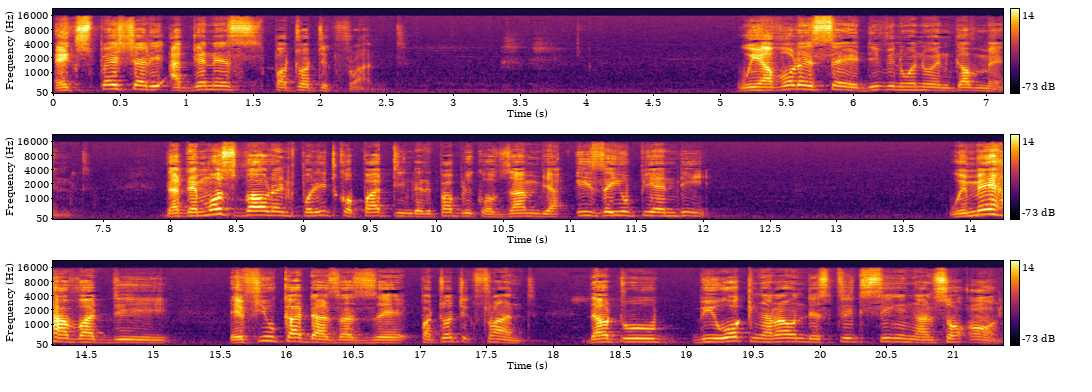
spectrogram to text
especially against Patriotic Front. We have always said, even when we were in government, that the most violent political party in the Republic of Zambia is the UPND. We may have had the, a few cadres as a Patriotic Front that will be walking around the street singing and so on,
